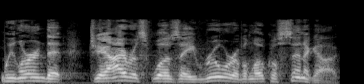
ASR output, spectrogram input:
we learned that Jairus was a ruler of a local synagogue.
